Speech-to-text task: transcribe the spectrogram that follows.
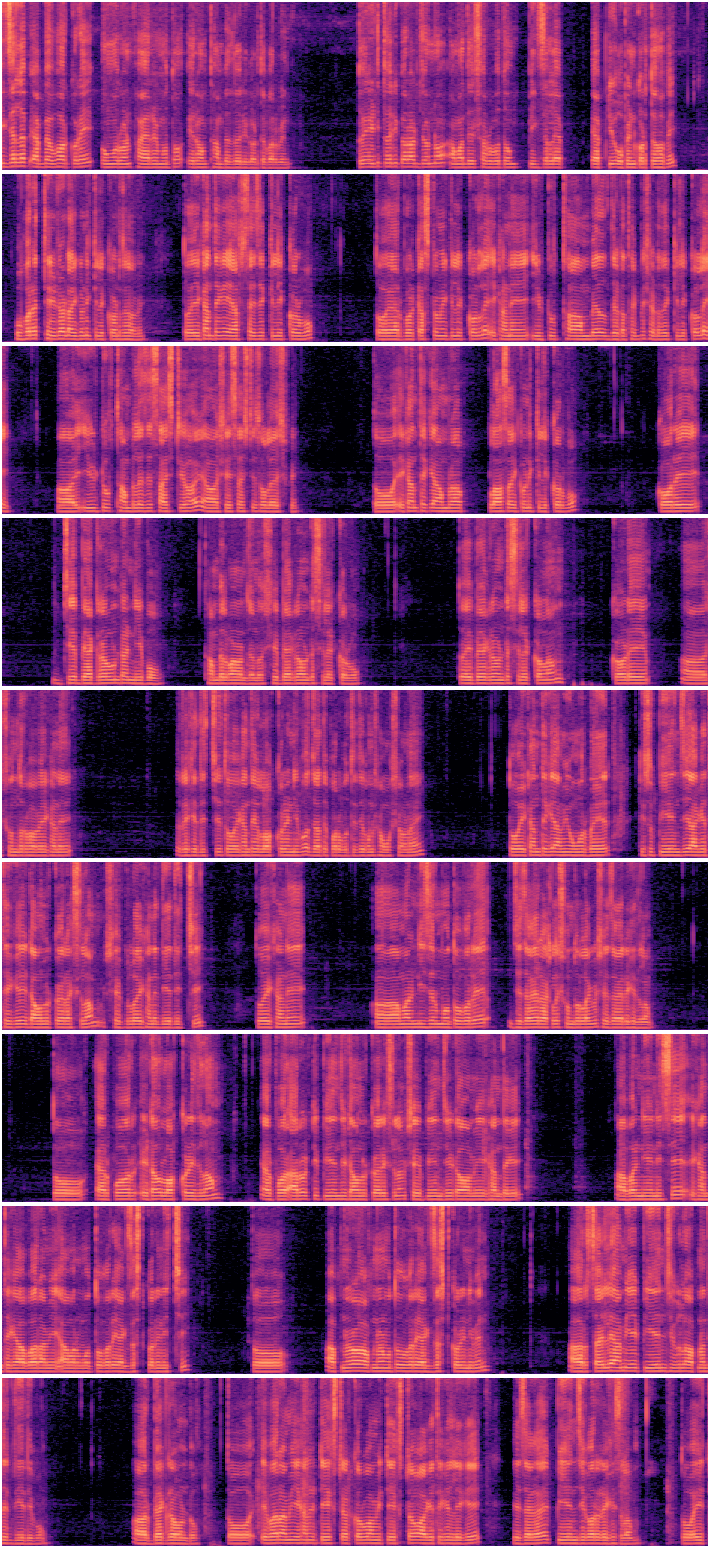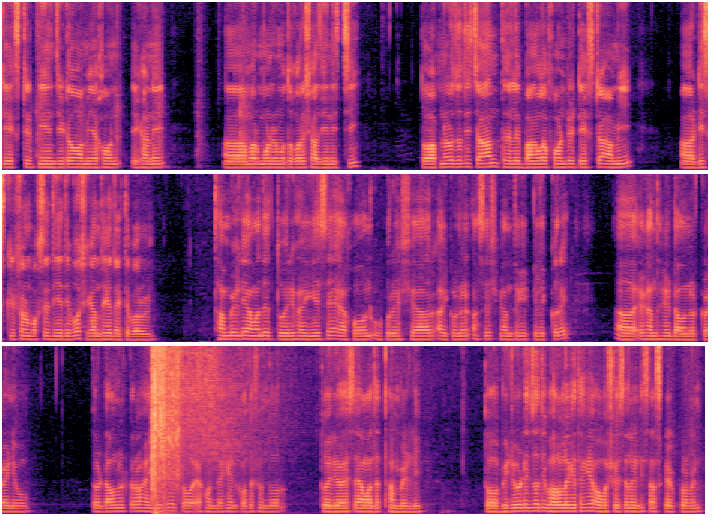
Pixel lab app ব্যবহার করে Omar on ফায়ারের মতো এরকম থাম্বেল তৈরি করতে পারবেন। তো এটি তৈরি করার জন্য আমাদের সর্বপ্রথম পিক্সেল অ্যাপ অ্যাপটি ওপেন করতে হবে। উপরের থ্রি ডট আইকনে ক্লিক করতে হবে। তো এখান থেকে অ্যাপ সাইজে ক্লিক করব। তো এরপর কাস্টমে ক্লিক করলে এখানে ইউটিউব থাম্বেল যেটা থাকবে সেটাতে ক্লিক করলেই ইউটিউব থাম্বেলের যে সাইজটি হয় সেই সাইজটি চলে আসবে। তো এখান থেকে আমরা প্লাস আইকনে ক্লিক করব। করে যে ব্যাকগ্রাউন্ডটা নিব থাম্বেল বানানোর জন্য, সেই ব্যাকগ্রাউন্ডটা সিলেক্ট করব। তো এই ব্যাকগ্রাউন্ডটা সিলেক্ট করলাম, করে সুন্দরভাবে এখানে রেখে দিচ্ছি। তো এখান থেকে লক করে নিব, যাতে পরবর্তীতে কোনো সমস্যা না হয় তো এখান থেকে আমি ওমর ভাইয়ের কিছু পিএনজি আগে থেকে ডাউনলোড করে রাখছিলাম, সেগুলো এখানে দিয়ে দিচ্ছি। তো এখানে আমার নিজের মতো করে যে জায়গায় রাখলে সুন্দর লাগবে সেই জায়গায় রেখে দিলাম। তো এরপর এটাও লক করে দিলাম। এরপর আরও একটি পিএনজি ডাউনলোড করে রেখেছিলাম, সেই পিএনজিটাও আমি এখান থেকে আবার নিয়ে নিচ্ছি। এখান থেকে আবার আমি আমার মতো করে অ্যাডজাস্ট করে নিচ্ছি। তো আপনারাও আপনার মতো করে অ্যাডজাস্ট করে নেবেন। আর চাইলে আমি এই পিএনজিগুলো আপনাদের দিয়ে দেব। আর ব্যাকগ্রাউন্ডও তো এবার আমি এখানে টেক্সট অ্যাড করব। আমি টেক্সটটাও আগে থেকে লেগে এই জায়গায় পিএনজি করে রেখেছিলাম। তো এই টেক্সটের পিএনজিটাও আমি এখন এখানে আমার মনের মতো করে সাজিয়ে নিচ্ছি। তো আপনারা যদি চান, তাহলে বাংলা ফন্টের টেক্সটটা আমি ডিসক্রিপশন বক্সে দিয়ে দিব, সেখান থেকে দেখতে পারবেন। থাম্বেলটি আমাদের তৈরি হয়ে গিয়েছে। এখন উপরে শেয়ার আইকনের আছে, সেখান থেকে ক্লিক করে এখান থেকে ডাউনলোড করে নেব। তো ডাউনলোড করা হয়ে গেছে তো এখন দেখেন কত সুন্দর তৈরি হয়েছে আমাদের থাম্বেলটি তো ভিডিওটি যদি ভালো লেগে থাকে, অবশ্যই চ্যানেলটি সাবস্ক্রাইব করবেন।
